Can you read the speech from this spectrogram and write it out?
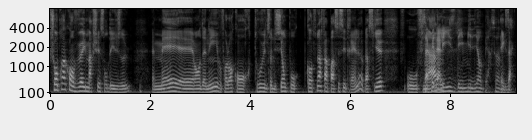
Je comprends qu'on veuille marcher sur des œufs. Mais euh, à un moment donné, il va falloir qu'on retrouve une solution pour continuer à faire passer ces trains-là. Parce que au Ça final. pénalise des millions de personnes. Exact.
